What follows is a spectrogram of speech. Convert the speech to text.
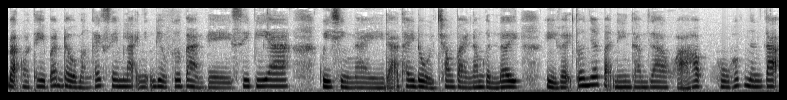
Bạn có thể bắt đầu bằng cách xem lại những điều cơ bản về CPR. Quy trình này đã thay đổi trong vài năm gần đây, vì vậy tốt nhất bạn nên tham gia khóa học hô hấp nhân tạo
